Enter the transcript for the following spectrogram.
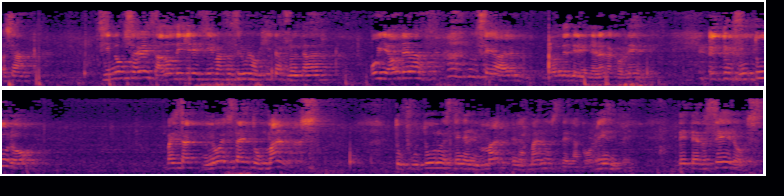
O sea, si no sabes a dónde quieres ir, vas a hacer una hojita flotar. Oye, ¿a dónde vas? Ah, no sé, a ver dónde terminará la corriente. Y tu futuro va a estar, no está en tus manos. Tu futuro está en las manos de la corriente, de terceros,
